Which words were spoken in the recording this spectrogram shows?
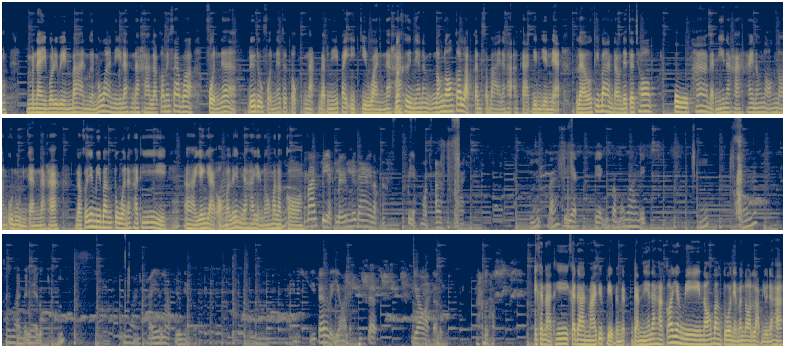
ในบริเวณบ้านเหมือนเมื่อวานนี้แล้วนะคะ แล้วก็ไม่ทราบว่าฝนเนี่ยฤดูฝนเนี่ยจะตกหนักแบบนี้ไปอีกกี่วันนะคะเมื่อคืนเนี้น้องๆก็หลับกันสบายนะคะ อากาศเย็นๆเนี่ยแล้วที่บ้านเราเนี่ยจะชอบปูผ้าแบบนี้นะคะ ให้น้องๆนอนอุ่นๆกันนะคะแล้วก็ยังมีบางตัวนะคะที่ยังอยากออกมาเล่นนะคะ อย่างน้องมะละกอ บ้านเปียกเดินไม่ได้หรอกเปียกหมดอะบ้านเปียกเปียกยิ่งกว่าเมื่อวานอีก ไต้หวันเป็นไงลูกไต้หวันใครหลับอยู่เนี่ยอีเตอร์หรือยอดอะอีเตอร์ยอดอะลูกหลับในขณะที่กระดานไม้เปียกๆแบบแบบนี้นะคะ ก็ยังมีน้องบางตัวเนี่ยมันนอนหลับอยู่นะคะ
